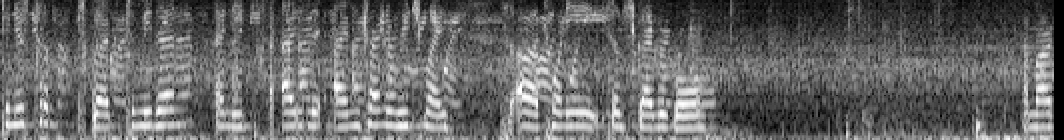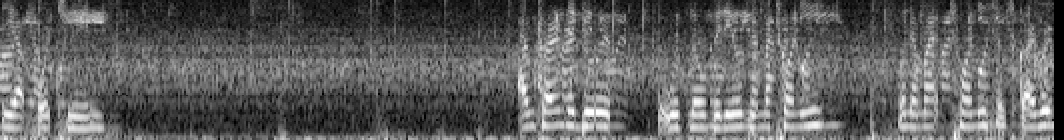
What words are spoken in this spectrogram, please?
Can you subscribe to me then? I need. I, I'm trying to reach my uh, 20 subscriber goal. I'm already at 14. I'm trying to do it with no videos. I'm at 20. When I'm at 20 subscribers,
